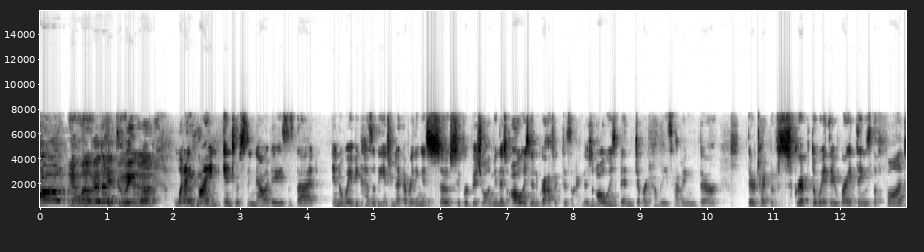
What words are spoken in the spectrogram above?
won't. We That's won't. Good idea. We won't. What I find interesting nowadays is that, in a way, because of the internet, everything is so super visual. I mean, there's always been graphic design. There's Mhm. always been different companies having their their type of script, the way they write things, the font.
